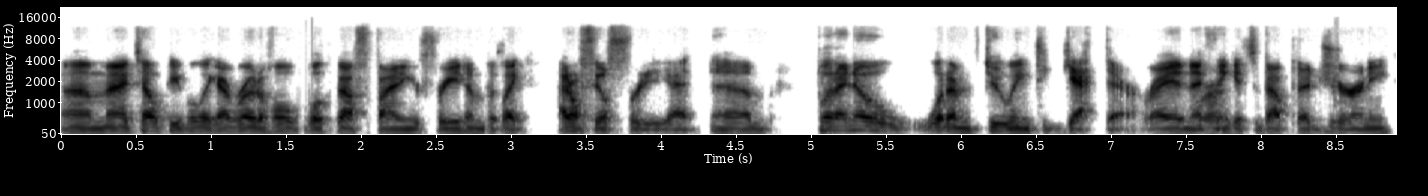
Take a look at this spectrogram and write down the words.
Um, and I tell people like I wrote a whole book about finding your freedom, but like I don't feel free yet. Um, but I know what I'm doing to get there, right? And I think it's about that journey.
